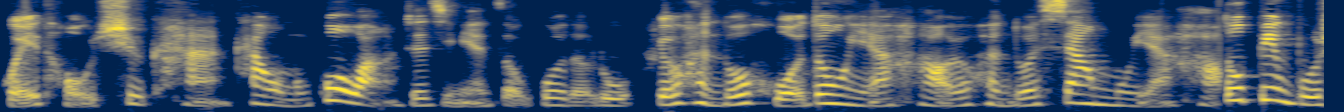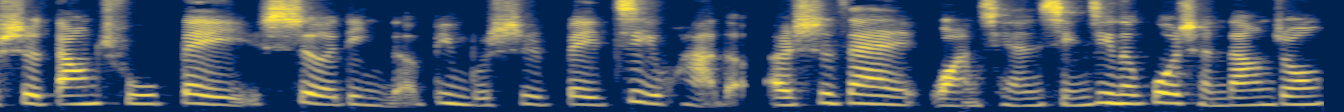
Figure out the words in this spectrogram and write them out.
回头去看看我们过往这几年走过的路，有很多活动也好，有很多项目也好，都并不是当初被设定的，并不是被计划的，而是在往前行进的过程当中，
